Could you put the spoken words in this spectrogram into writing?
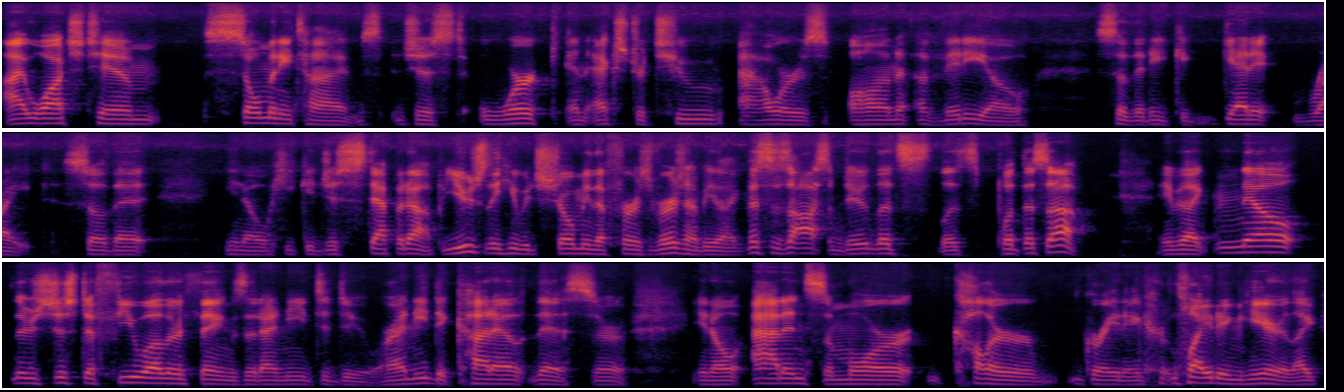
I watched him so many times just work an extra two hours on a video so that he could get it right, so that you know he could just step it up. Usually, he would show me the first version. I'd be like, "This is awesome, dude. Let's let's put this up." And he'd be like, "No, there's just a few other things that I need to do, or I need to cut out this, or you know add in some more color grading or lighting here like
